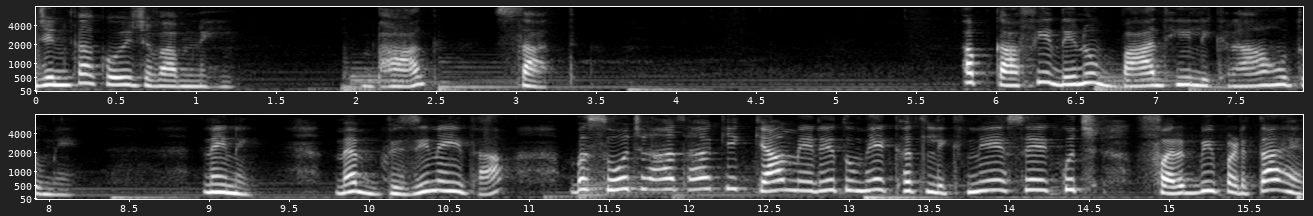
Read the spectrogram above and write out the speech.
जिनका कोई जवाब नहीं। भाग सात। अब काफ़ी दिनों बाद ही लिख रहा हूँ तुम्हें। नहीं नहीं, मैं बिज़ी नहीं था, बस सोच रहा था कि क्या मेरे तुम्हें खत लिखने से कुछ फ़र्क भी पड़ता है?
